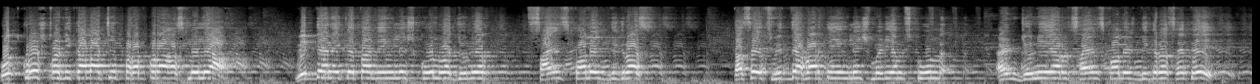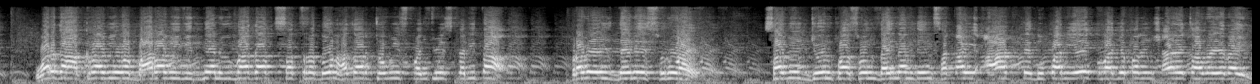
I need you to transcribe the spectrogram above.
उत्कृष्ट निकालाची परंपरा असलेल्या विद्यानिकेतन इंग्लिश स्कूल व ज्युनियर सायन्स कॉलेज दिग्रस तसेच Vidyabharati English medium school and junior science college Digras येथे वर्ग अकरावी व बारावी विज्ञान विभागात सत्र दोन हजार चोवीस पंचवीस करिता प्रवेश देणे सुरू आहे. सव्वीस जून पासून दैनंदिन सकाळी आठ ते दुपारी एक वाजेपर्यंत शाळेचा वेळ राहील.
